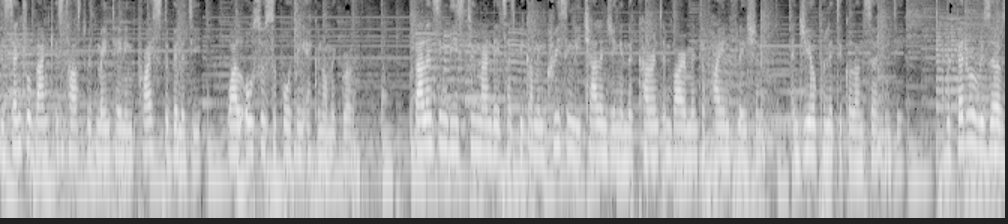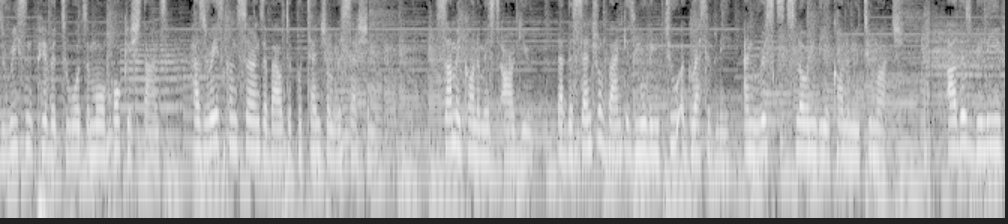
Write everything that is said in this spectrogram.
The central bank is tasked with maintaining price stability while also supporting economic growth. Balancing these two mandates has become increasingly challenging in the current environment of high inflation and geopolitical uncertainty. The Federal Reserve's recent pivot towards a more hawkish stance has raised concerns about a potential recession some economists argue that the central bank is moving too aggressively and risks slowing the economy too much. Others believe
